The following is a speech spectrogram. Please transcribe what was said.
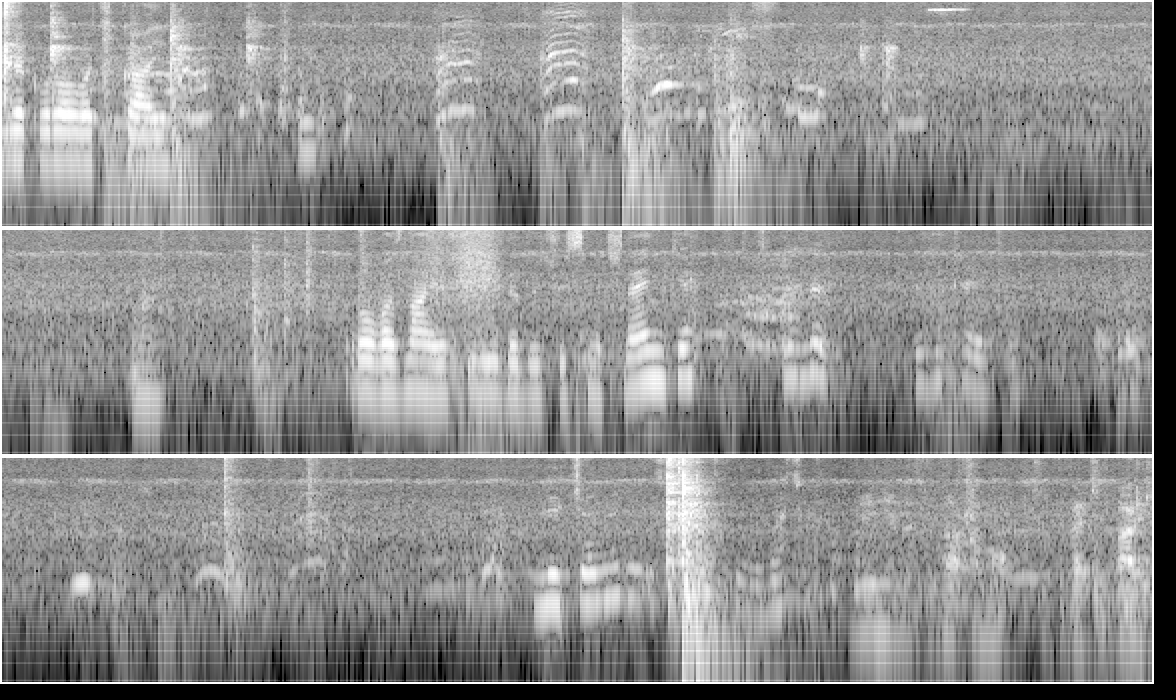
Вже корова чекає. Корова знає, що їй дадуть щось смачненьке. Закрийте. Нічого не страшно, бачите. Ні, ні, не сюди, там, що тебе чекають.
